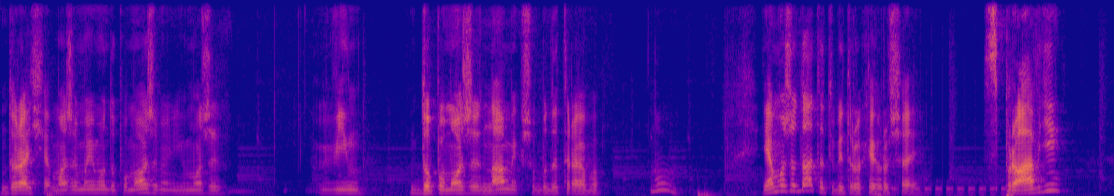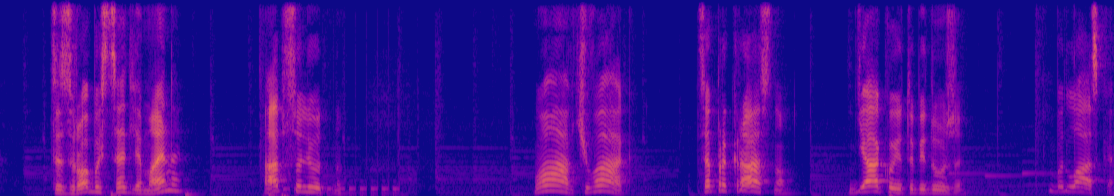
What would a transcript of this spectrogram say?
До речі, а може ми йому допоможемо, і може він допоможе нам, якщо буде треба. Ну, я можу дати тобі трохи грошей. Справді? Ти зробиш це для мене? Абсолютно. Вау, чувак! Це прекрасно. Дякую тобі дуже. Будь ласка.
